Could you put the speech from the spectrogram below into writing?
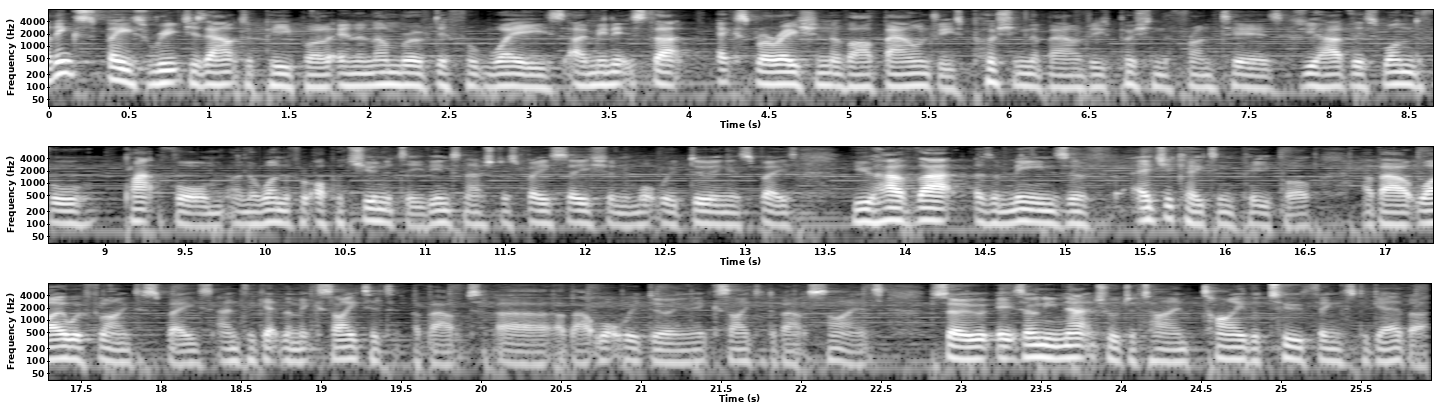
I think space reaches out to people in a number of different ways. I mean, it's that exploration of our boundaries, pushing the boundaries, pushing the frontiers. You have this wonderful platform and a wonderful opportunity, the International Space Station and what we're doing in space. You have that as a means of educating people about why we're flying to space and to get them excited about, uh, about what we're doing and excited about science. So it's only natural to try and tie the two things together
